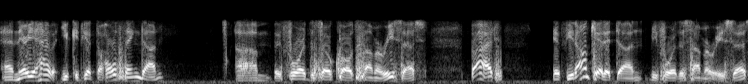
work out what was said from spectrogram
And there you have it. You could get the whole thing done um, before the so called summer recess. But if you don't get it done before the summer recess,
